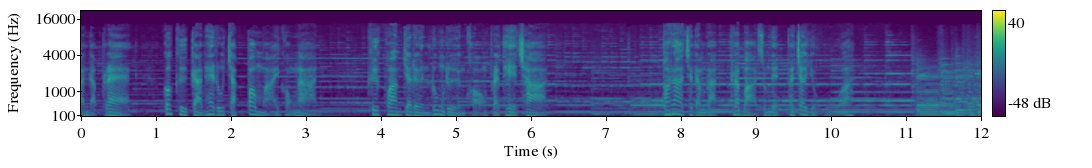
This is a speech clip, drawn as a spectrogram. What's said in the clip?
อันดับแรก ก็คือการให้รู้จักเป้าหมายของงาน คือความเจริญรุ่งเรืองของประเทศชาติ พระราชดำรัสพระบาทสมเด็จพระเจ้าอยู่หัวจบ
